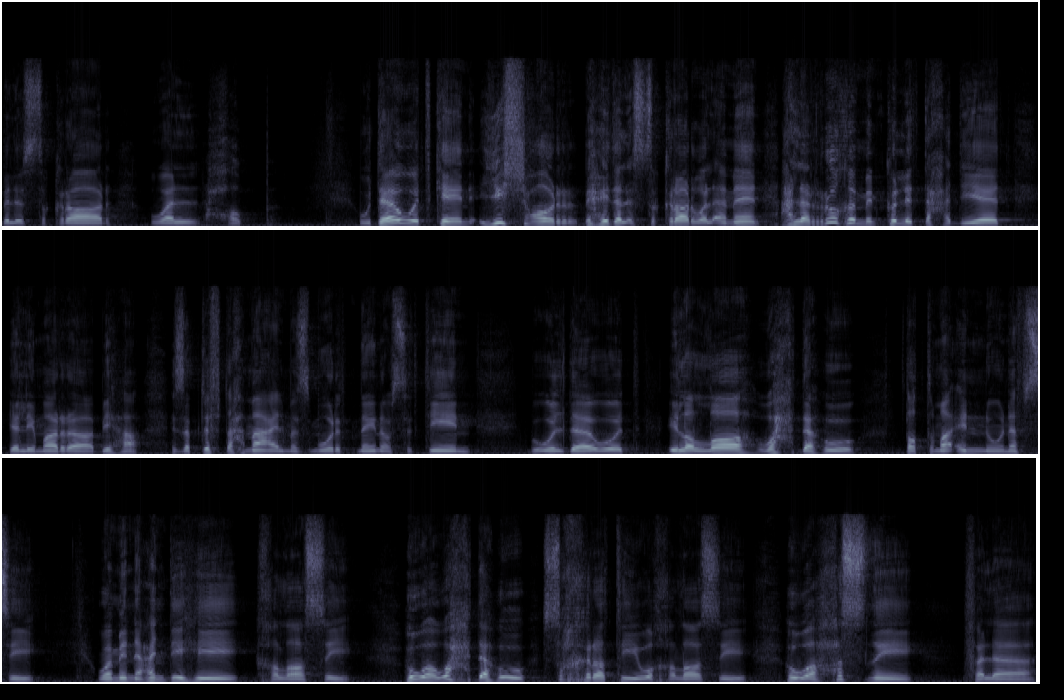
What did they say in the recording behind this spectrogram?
بالاستقرار والحب. وداود كان يشعر بهذا الاستقرار والأمان على الرغم من كل التحديات يلي مر بها. إذا بتفتح معي المزمور 62 بيقول داود إلى الله وحده تطمئن نفسي ومن عنده خلاصي. هو وحده صخرتي وخلاصي هو حصني فلا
